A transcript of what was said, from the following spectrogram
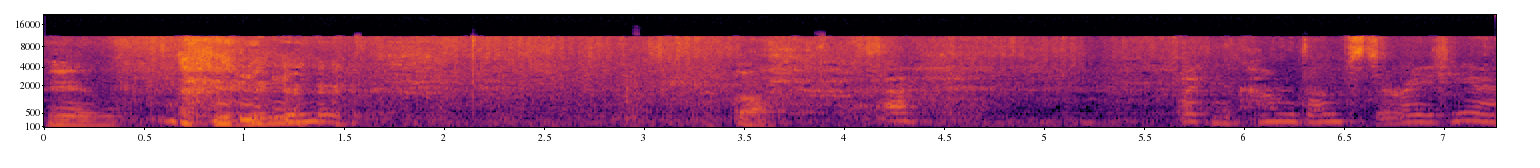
And Fucking cum dumpster right here.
